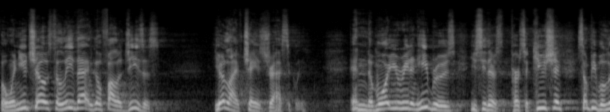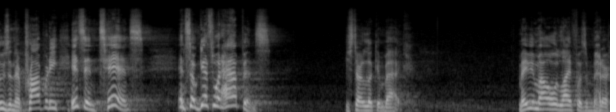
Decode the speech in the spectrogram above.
But when you chose to leave that and go follow Jesus, your life changed drastically. And the more you read in Hebrews, you see there's persecution, some people losing their property. It's intense. And so, guess what happens? You start looking back. Maybe my old life was better.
